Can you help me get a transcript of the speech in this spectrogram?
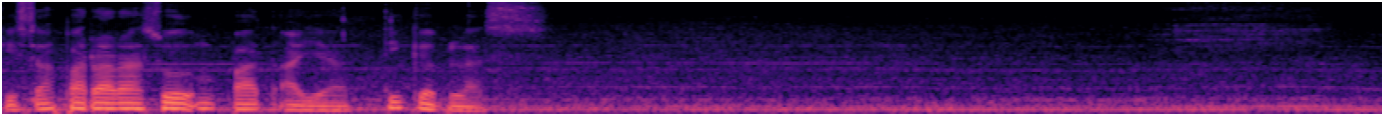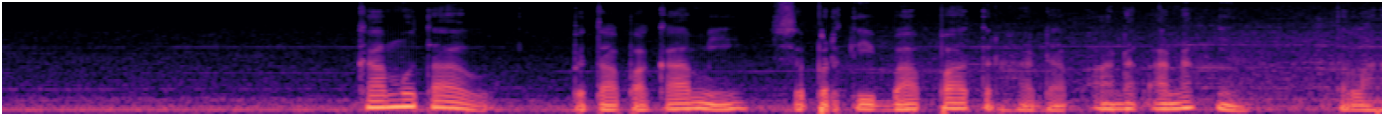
Kisah para Rasul 4 ayat 13 Kamu tahu betapa kami seperti bapa terhadap anak-anaknya telah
